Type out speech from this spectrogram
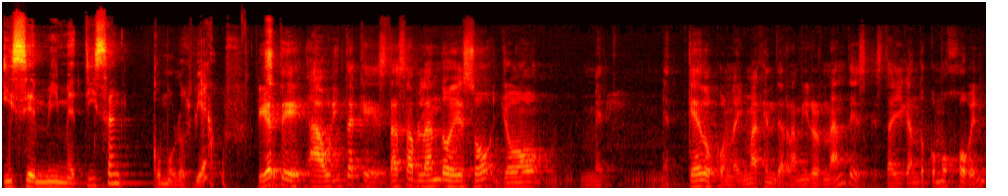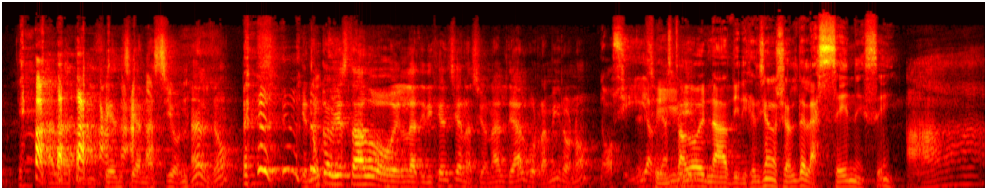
y se mimetizan como los viejos. Fíjate, ahorita que estás hablando eso, yo me, quedo con la imagen de Ramiro Hernández, que está llegando como joven a la dirigencia nacional, ¿no? Que nunca había estado en la dirigencia nacional de algo, Ramiro, ¿no? No, sí, había estado en la dirigencia nacional de la CNC. Ah.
